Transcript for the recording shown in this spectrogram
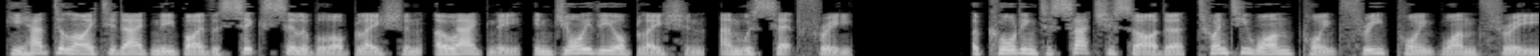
He had delighted Agni by the six-syllable oblation, O Agni, enjoy the oblation, and was set free. According to Satyasada 21.3.13,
